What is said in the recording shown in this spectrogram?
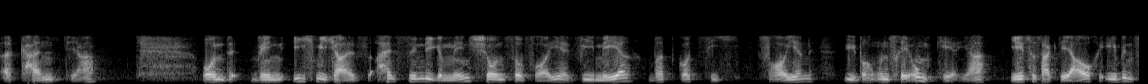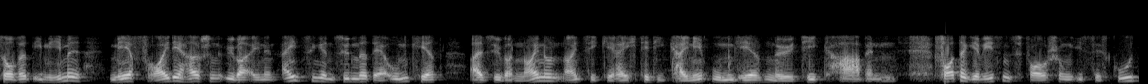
erkannt, ja. Und wenn ich mich als, als sündiger Mensch schon so freue, wie mehr wird Gott sich freuen über unsere Umkehr, ja? Jesus sagte ja auch, ebenso wird im Himmel mehr Freude herrschen über einen einzigen Sünder, der umkehrt, als über 99 Gerechte, die keine Umkehr nötig haben. Vor der Gewissensforschung ist es gut,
